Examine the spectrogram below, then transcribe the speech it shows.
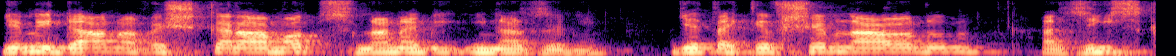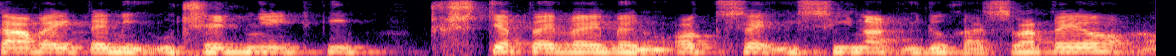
Je mi dána veškerá moc na nebi i na zemi. Jděte ke všem národům a získávejte mi učedníky, křtěte ve jménu Otce i Syna i Ducha Svatého a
